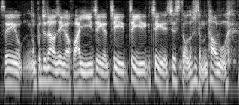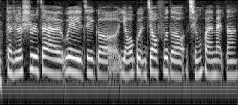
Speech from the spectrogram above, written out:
所以不知道这个华谊这个这这一这个是走的是什么套路？感觉是在为这个摇滚教父的情怀买单。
